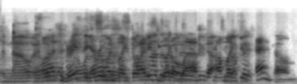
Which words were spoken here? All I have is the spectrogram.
And now, and Oh, that's a great thing. Everyone's like, "Do I need to go to I Alaska?" I'm like, "You can come."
